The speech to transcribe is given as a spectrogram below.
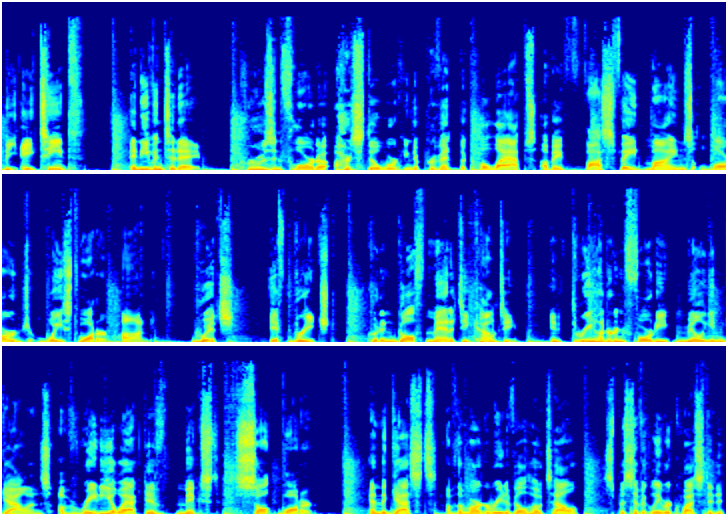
the 18th. And even today, crews in Florida are still working to prevent the collapse of a phosphate mine's large wastewater pond, which, if breached, could engulf Manatee County in 340 million gallons of radioactive mixed salt water. And the guests of the Margaritaville Hotel specifically requested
